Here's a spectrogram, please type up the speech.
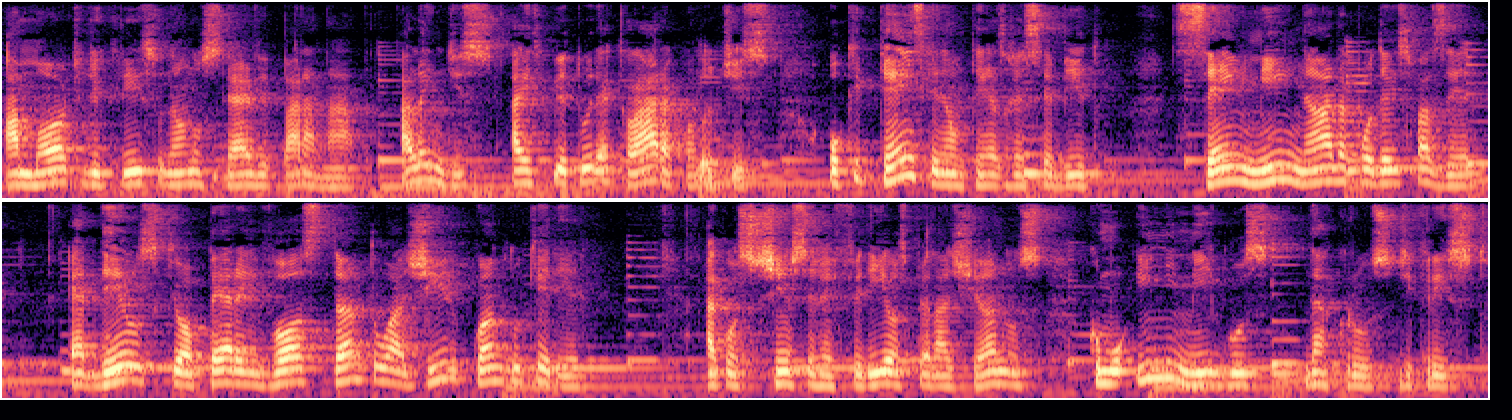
a morte de Cristo não nos serve para nada. Além disso, a Escritura é clara quando diz: O que tens que não tenhas recebido? Sem mim nada podeis fazer. É Deus que opera em vós tanto o agir quanto o querer. Agostinho se referia aos pelagianos como inimigos da cruz de Cristo.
